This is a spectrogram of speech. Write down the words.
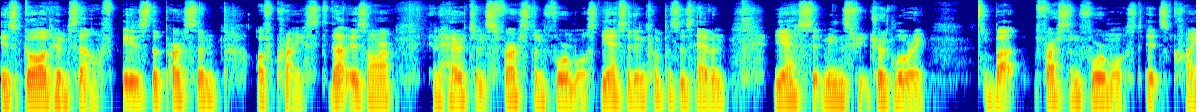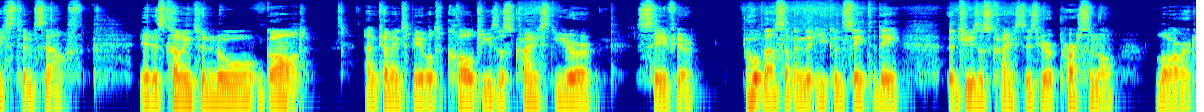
is God himself, is the person of Christ. That is our inheritance first and foremost. Yes, it encompasses heaven. Yes, it means future glory. But first and foremost, it's Christ Himself. It is coming to know God and coming to be able to call Jesus Christ your Saviour. I hope that's something that you can say today that Jesus Christ is your personal Lord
